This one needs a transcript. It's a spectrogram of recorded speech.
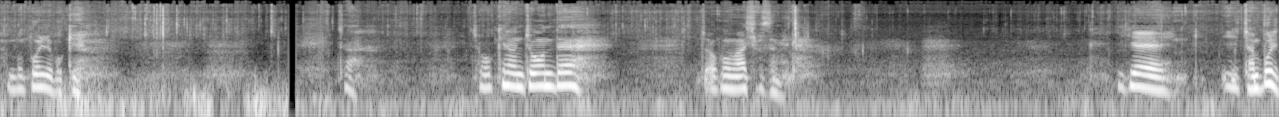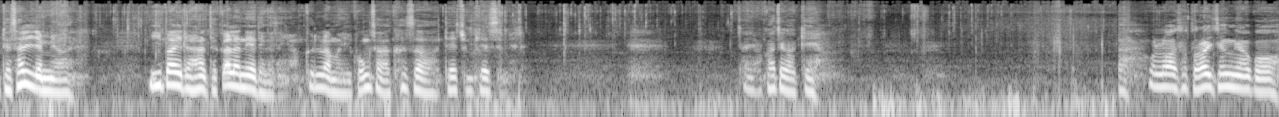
한번 벌려볼게요. 자, 좋기는 좋은데 조금 아쉽습니다. 이게 이 잔뿌리 더 살려면 이 바위를 하나 더 깔라내야 되거든요. 그러려면 이 공사가 커서 대충 겠습니다. 자, 이거 가져갈게요. 자, 올라와서 도라지 정리하고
